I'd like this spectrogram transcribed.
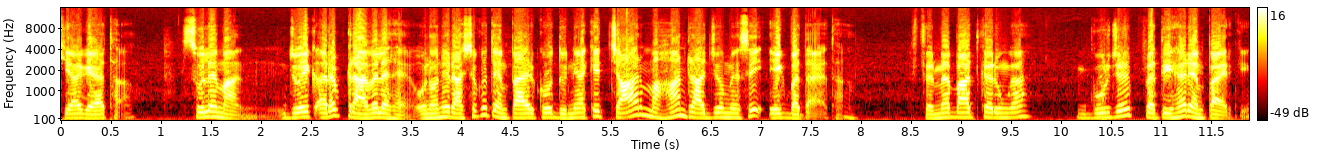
किया गया था। सुलेमान, जो एक अरब ट्रैवलर है, उन्होंने राष्ट्रकूट एम्पायर को दुनिया के चार महान राज्यों में से एक बताया था। फिर मैं बात करूँगा गुर्जर प्रतिहर एम्पायर की,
